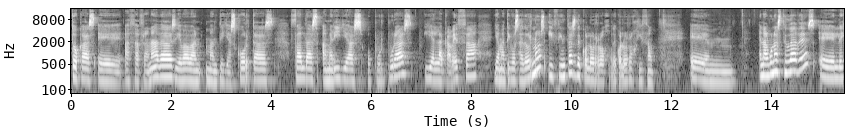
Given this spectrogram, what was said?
tocas eh, azafranadas, llevaban mantillas cortas, faldas amarillas o púrpuras y en la cabeza llamativos adornos y cintas de color rojo, de color rojizo. Em, en algunas ciudades eh,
